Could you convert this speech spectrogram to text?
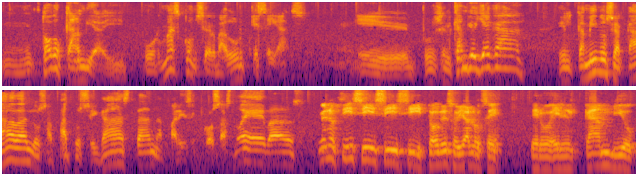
Mm, todo cambia y por más conservador que seas, eh, pues el cambio llega el camino se acaba, los zapatos se gastan, aparecen cosas nuevas. Bueno, sí, sí, sí, sí, todo eso ya lo sé. Pero el cambio,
